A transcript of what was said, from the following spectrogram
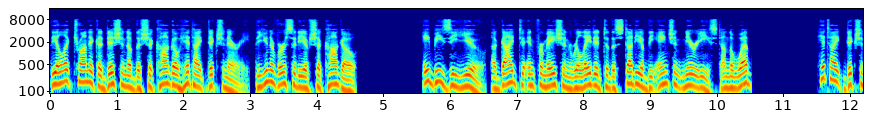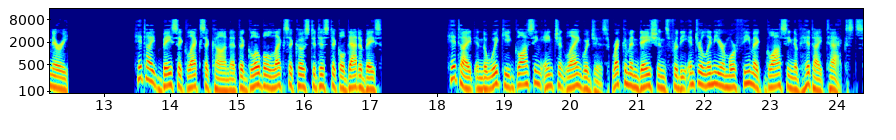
The electronic edition of the Chicago Hittite Dictionary, the University of Chicago ABZU, a guide to information related to the study of the ancient Near East on the web Hittite Dictionary Hittite Basic Lexicon at the Global Lexicostatistical Database Hittite in the Wiki Glossing Ancient Languages recommendations for the interlinear morphemic glossing of Hittite texts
